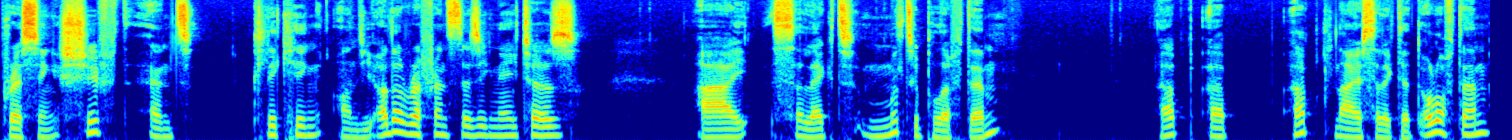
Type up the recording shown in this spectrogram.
pressing shift and clicking on the other reference designators I select multiple of them. Up up up. Now I selected all of them.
